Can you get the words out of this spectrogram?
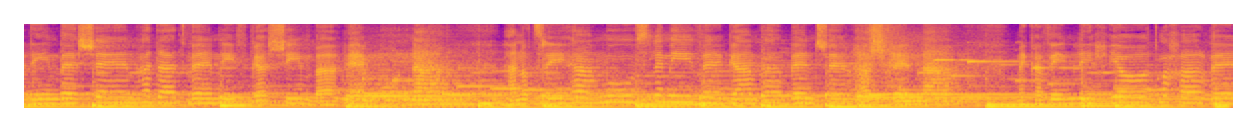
נפרדים בשם הדת ונפגשים באמונה. הנוצרי המוסלמי וגם הבן של השכנה. מקווים לחיות מחר ולהיות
